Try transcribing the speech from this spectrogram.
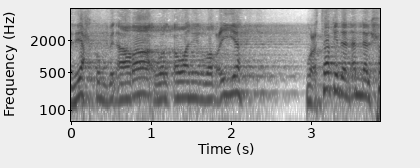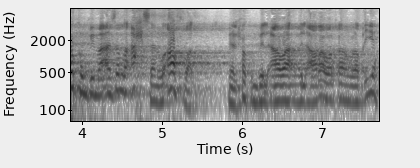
أن يحكم بالآراء والقوانين الوضعية معتقدا أن الحكم بما أنزل الله أحسن وأفضل من الحكم بالآراء والقوانين الوضعية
